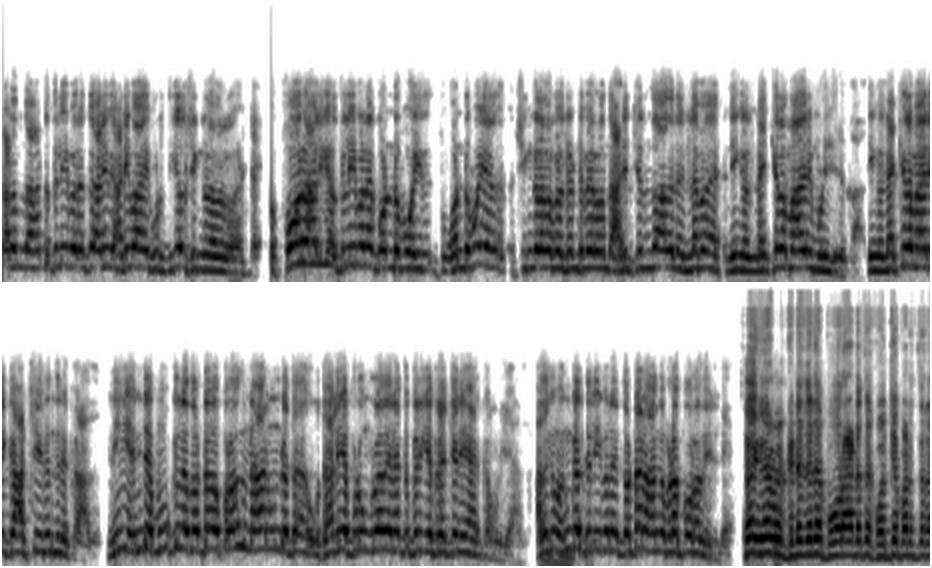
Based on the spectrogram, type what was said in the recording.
கடந்த ஆண்டு திலீவனுக்கு அடி அடிவாய் கொடுத்தீர்கள் சிங்களவர்கள்ட்ட. போராளிகள் திலீவனை கொண்டு போய் கொண்டு போய் சிங்களவர்கள் ரெண்டு பேரும் வந்து அடிச்சிருந்தா அதுல நிலைமை நீங்கள் நெக்கிற மாதிரி முடிஞ்சிருக்காது. நீங்கள் நெக்கிற மாதிரி காட்சி இருந்திருக்காது. நீ எந்த மூக்கில தொட்ட பிறகு நான் உண்ட தலையை பிடுங்குறது எனக்கு பெரிய பிரச்சனையா இருக்க முடியாது. அதுக்கு வெங்கல் திலீவனை தொட்டா நாங்க விட போறது இல்லை. கிட்டத்தட்ட போராட்டத்தை கொச்சப்படுத்துற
